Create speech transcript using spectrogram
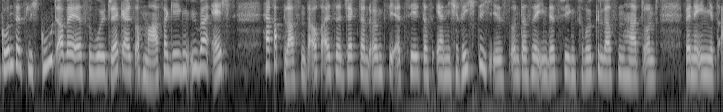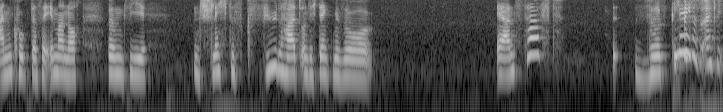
grundsätzlich gut, aber er ist sowohl Jack als auch Martha gegenüber echt herablassend. Auch als er Jack dann irgendwie erzählt, dass er nicht richtig ist und dass er ihn deswegen zurückgelassen hat. Und wenn er ihn jetzt anguckt, dass er immer noch irgendwie ein schlechtes Gefühl hat. Und ich denke mir so, ernsthaft? Wirklich? Ich finde das eigentlich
